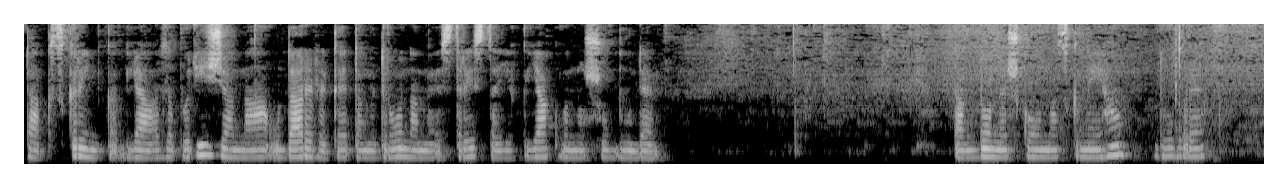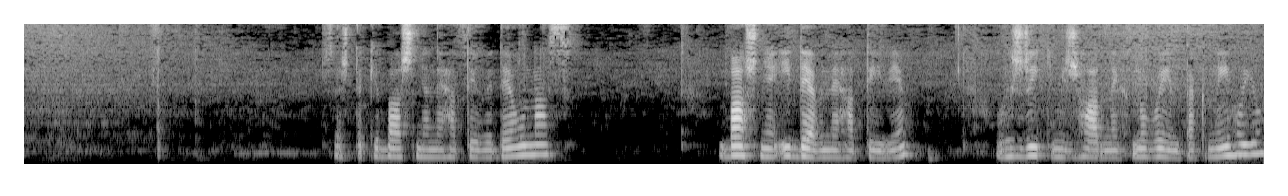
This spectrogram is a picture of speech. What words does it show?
Так, скринька для Запоріжжя на удари ракетами, дронами С-300. Як, як воно що буде? Так, донечко у нас книга. Добре. Все ж таки башня негатив іде у нас. Башня іде в негативі. Лежить між гарних новин та книгою.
